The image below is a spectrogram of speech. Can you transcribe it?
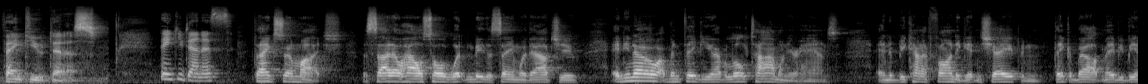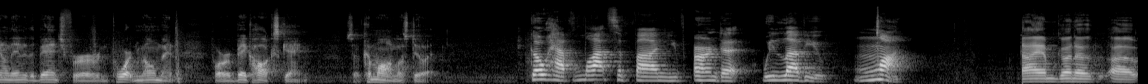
Thank you, Dennis. Thank you, Dennis. Thanks so much. The Seidel household wouldn't be the same without you. And you know, I've been thinking you have a little time on your hands. And it'd be kind of fun to get in shape and think about maybe being on the end of the bench for an important moment for a big Hawks game. So come on, let's do it. Go have lots of fun. You've earned it. We love you. Mwah. I am going to uh,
